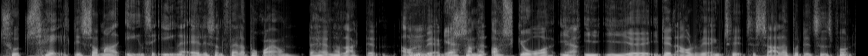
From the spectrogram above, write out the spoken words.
totalt, det er så meget en til en, at alle sådan falder på røven, da han har lagt den aflevering, mm, yeah. som han også gjorde i, ja. i, i, i, uh, i den aflevering til, til Salah på det tidspunkt.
